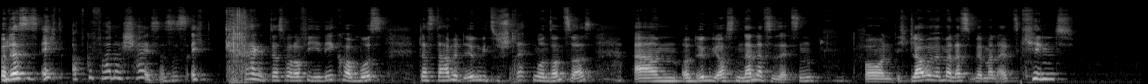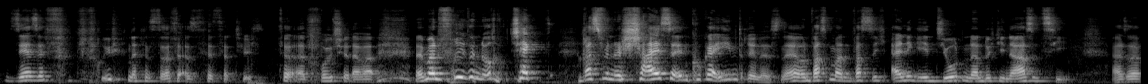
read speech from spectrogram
Und das ist echt abgefahrener Scheiß. Das ist echt krank, dass man auf die Idee kommen muss, das damit irgendwie zu strecken und sonst was ähm, und irgendwie auseinanderzusetzen. Und ich glaube, wenn man das, wenn man als Kind sehr, sehr früh, das ist, also das ist natürlich Bullshit, aber wenn man früh genug checkt, was für eine Scheiße in Kokain drin ist, ne? Und was man, was sich einige Idioten dann durch die Nase ziehen. Also,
